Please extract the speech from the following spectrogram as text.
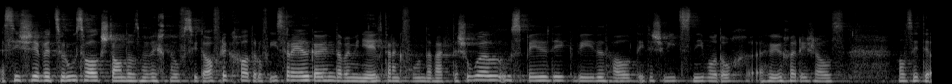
es ist eben zur Auswahl gestanden, dass wir vielleicht auf Südafrika oder auf Israel gehen, aber meine Eltern haben gefunden, wegen der Schulausbildung, weil halt in der Schweiz das Niveau doch höher ist als als in den,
